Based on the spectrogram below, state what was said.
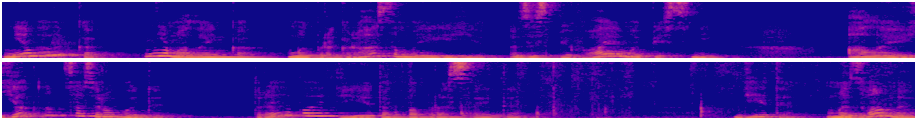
ні велика, ні маленька. Ми прикрасимо її, заспіваємо пісні. Але як нам це зробити? Треба діток попросити. Діти, ми з вами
